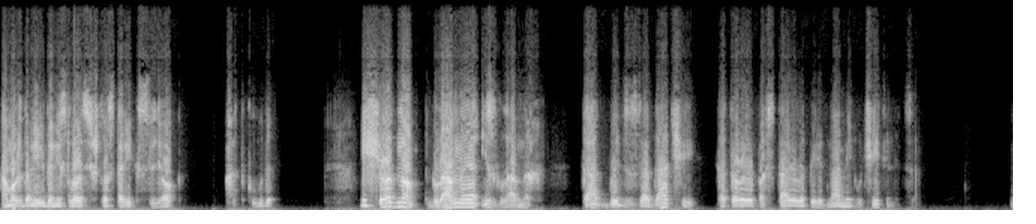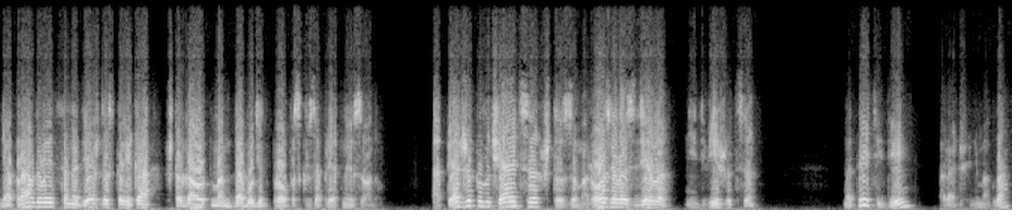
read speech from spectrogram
А может, до них донеслось, что старик слег? Откуда? Еще одно, главное из главных. Как быть с задачей, которую поставила перед нами учительница? Не оправдывается надежда старика, что Гаутман добудет пропуск в запретную зону. Опять же получается, что заморозилось дело, не движется. На третий день, раньше не могла,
